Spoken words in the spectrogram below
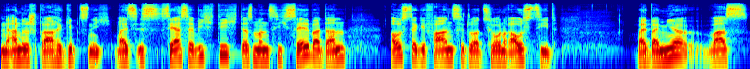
Eine andere Sprache gibt's nicht, weil es ist sehr, sehr wichtig, dass man sich selber dann aus der Gefahrensituation rauszieht. Weil bei mir war es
